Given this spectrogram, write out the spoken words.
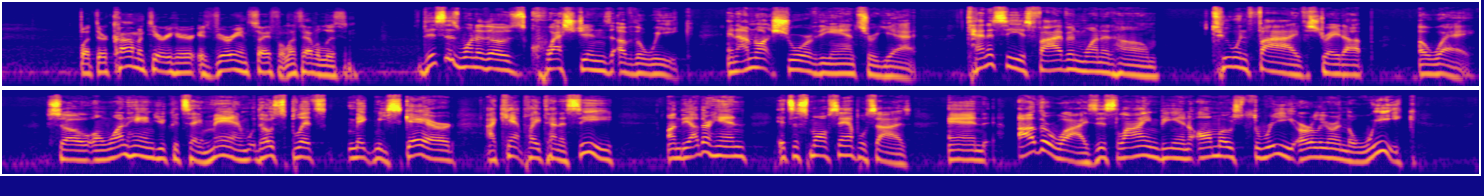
but their commentary here is very insightful. Let's have a listen. This is one of those questions of the week, and I'm not sure of the answer yet. Tennessee is five and one at home, two and five straight up away. So on one hand, you could say, "Man, those splits make me scared. I can't play Tennessee." On the other hand, it's a small sample size. And otherwise, this line being almost three earlier in the week,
